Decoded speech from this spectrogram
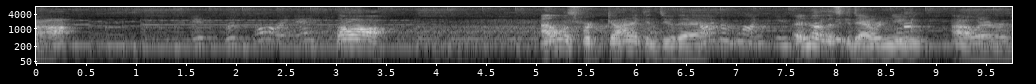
Failed. It's restoring HP. Oh. I almost forgot I can do that. Neither one is I didn't know this to knew. Oh, whatever.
